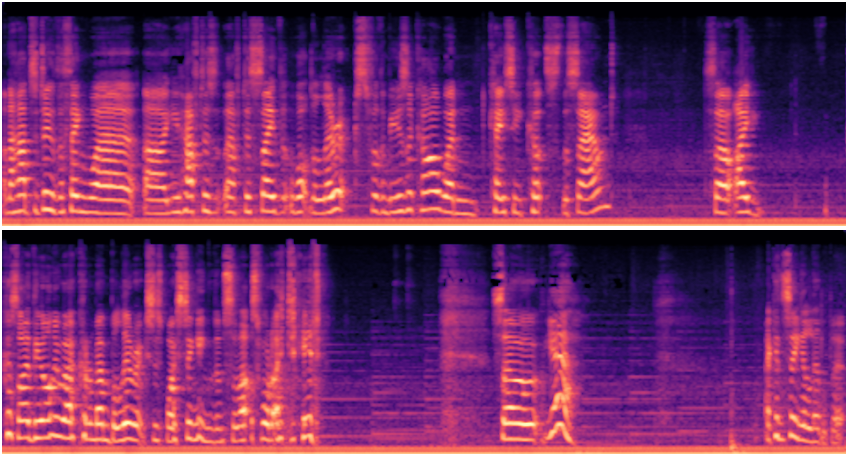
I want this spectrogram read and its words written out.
and I had to do the thing where uh, you have to have to say that what the lyrics for the music are when Casey cuts the sound. So I, because I the only way I can remember lyrics is by singing them, so that's what I did. so yeah, I can sing a little bit.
